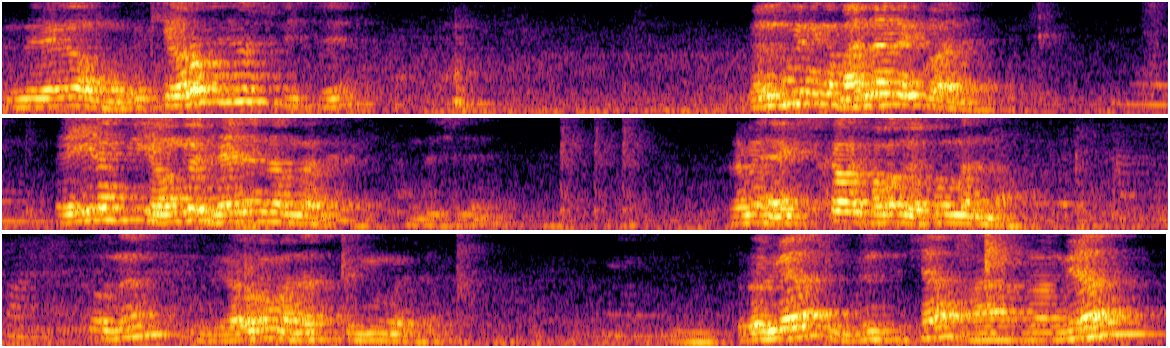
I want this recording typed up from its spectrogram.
근데 얘가 뭐 이렇게 여러 번 지날 수도 있지. 연속이니까 만나야 될 거 아니야. 네. A랑 B 연결돼야 된단 말이야. 반드시. 그러면 X가 적어도 몇 번 만나? 또는 여러 번 만날 수도 있는 거죠. 네. 그러면 무슨 뜻이야? 아 그러면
